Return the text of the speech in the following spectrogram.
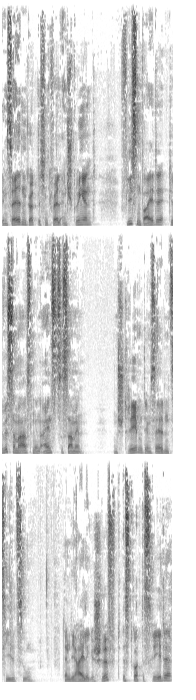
Demselben göttlichen Quell entspringend, fließen beide gewissermaßen in eins zusammen und streben demselben Ziel zu. Denn die heilige Schrift ist Gottes Rede,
